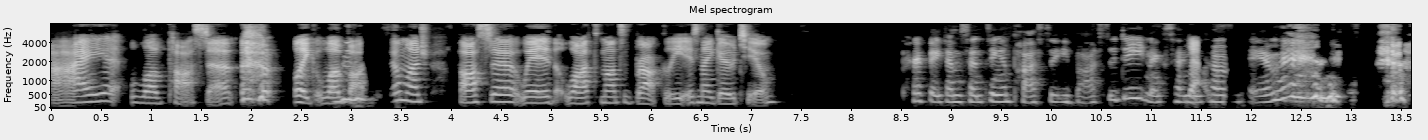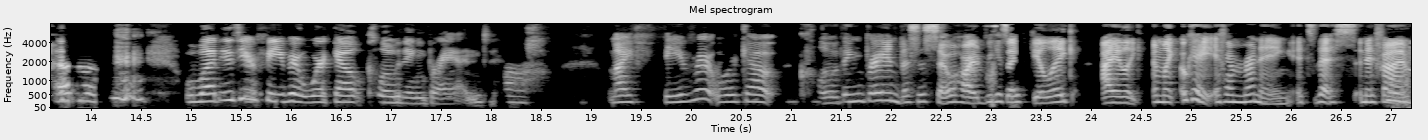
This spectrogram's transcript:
I love pasta. like love pasta so much. Pasta with lots and lots of broccoli is my go-to. Perfect. I'm sensing a pasta e pasta date next time yes. you come. um, what is your favorite workout clothing brand? Oh, my favorite workout clothing brand. This is so hard because I feel like I like I'm like okay, if I'm running, it's this, and if I'm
